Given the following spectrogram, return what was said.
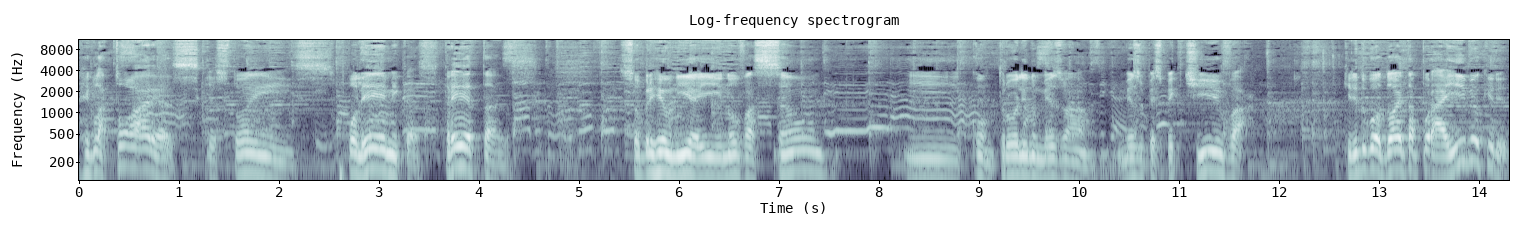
regulatórias, questões polêmicas, tretas, sobre reunir aí inovação e controle no mesmo mesmo perspectiva. Querido Godoy tá por aí, meu querido.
